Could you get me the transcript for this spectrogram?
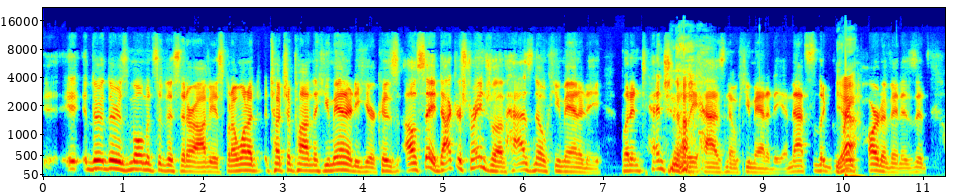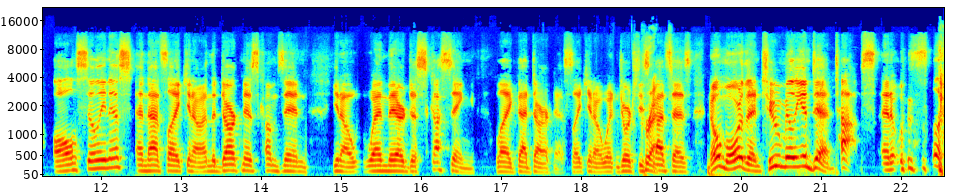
it, there, there's moments of this that are obvious, but I want to touch upon the humanity here because I'll say Doctor Strangelove has no humanity, but intentionally has no humanity, and that's the great Yeah. part of it. Is it's all silliness, and that's like you know, and the darkness comes in, you know, when they're discussing like that darkness, like you know, when George C. Correct. Scott says no more than two million dead tops, and it was like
